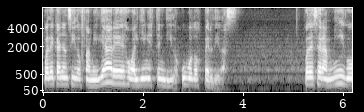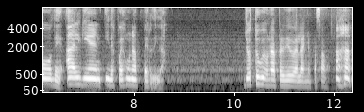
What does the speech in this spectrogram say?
Puede que hayan sido familiares o alguien extendido. Hubo dos pérdidas. Puede ser amigo de alguien y después una pérdida. Yo tuve una pérdida el año pasado. Ajá.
